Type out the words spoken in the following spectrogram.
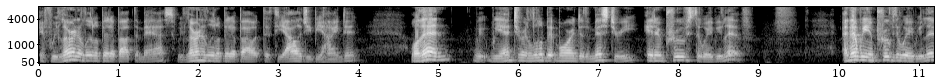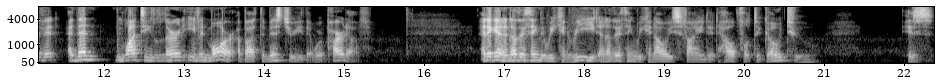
if we learn a little bit about the Mass, we learn a little bit about the theology behind it, well, then we, we enter a little bit more into the mystery. It improves the way we live. And then we improve the way we live it. And then we want to learn even more about the mystery that we're part of. And again, another thing that we can read, another thing we can always find it helpful to go to is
